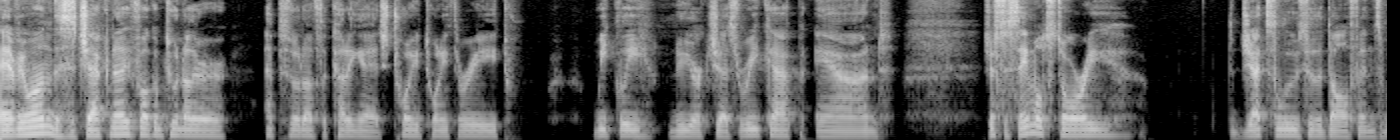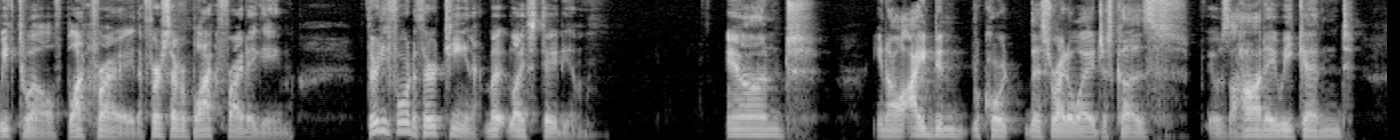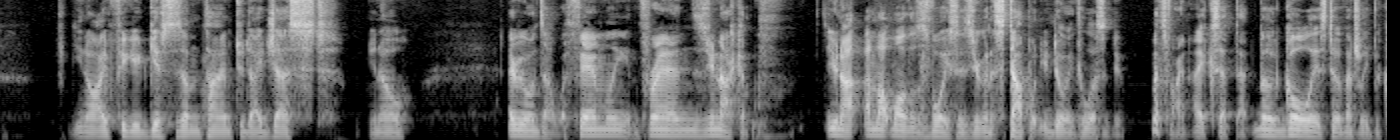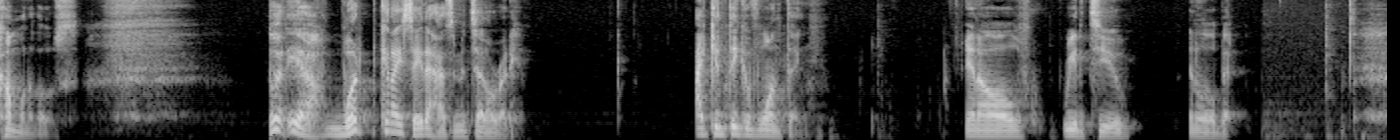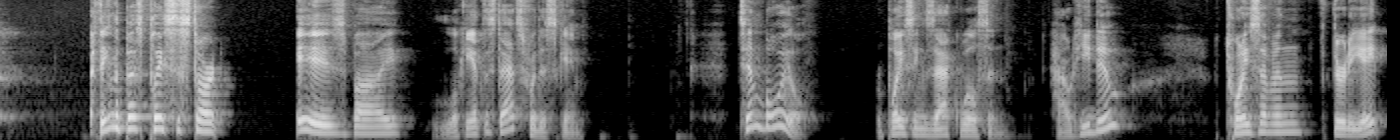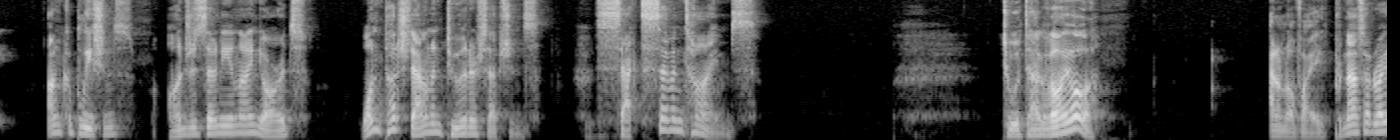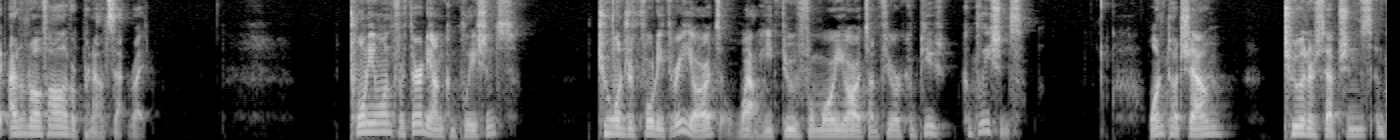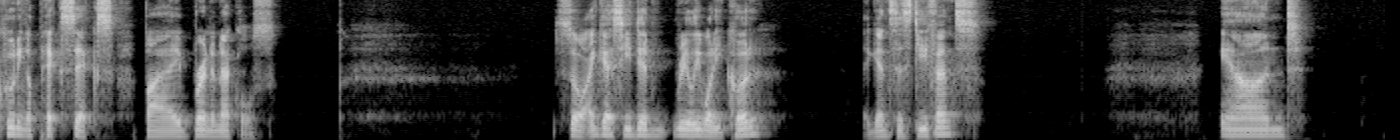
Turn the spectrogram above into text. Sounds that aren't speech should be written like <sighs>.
Hey everyone, this is Jack Knife. Welcome to another episode of the Cutting Edge 2023 t- weekly New York Jets recap. And just the same old story. The Jets lose to the Dolphins week 12, Black Friday, the first ever Black Friday game, 34 to 13 at MetLife Stadium. And, you know, I didn't record this right away just because it was the holiday weekend you know, I figured give some time to digest. You know, everyone's out with family and friends. You're not gonna, you're not. I'm not one of those voices. You're gonna stop what you're doing to listen to. That's fine. I accept that. The goal is to eventually become one of those. But yeah, what can I say that hasn't been said already? I can think of one thing, and I'll read it to you in a little bit. I think the best place to start is by looking at the stats for this game. Tim Boyle replacing Zach Wilson. How'd he do? 27 38 on completions, 179 yards, one touchdown, and two interceptions. Sacked seven times. Tua Tagovailoa. I don't know if I pronounced that right. I don't know if I'll ever pronounce that right. 21 for 30 on completions, 243 yards. Wow, he threw for more yards on fewer compu- completions. One touchdown, two interceptions, including a pick six by Brandon Echols. So I guess he did really what he could against this defense. And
